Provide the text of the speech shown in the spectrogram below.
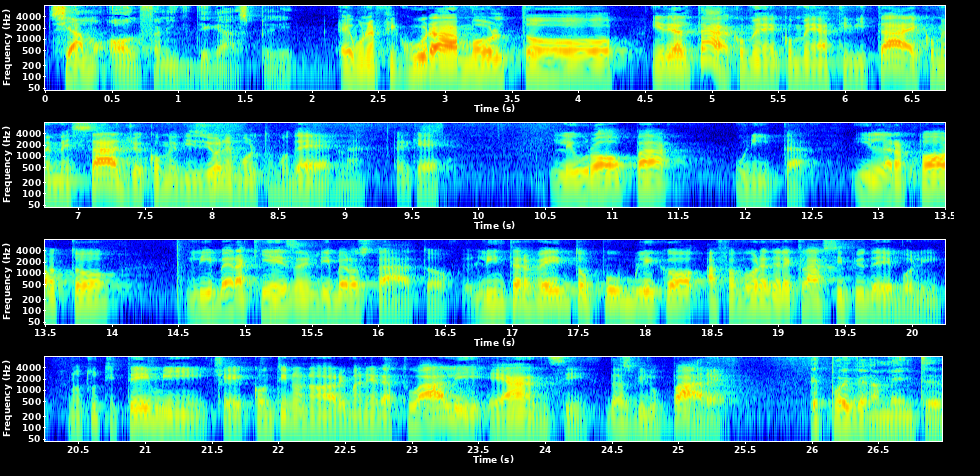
Siamo orfani di De Gasperi. È una figura molto in realtà come, come, attività e come messaggio e come visione molto moderna, perché l'Europa unita, il rapporto libera Chiesa in libero Stato, l'intervento pubblico a favore delle classi più deboli, sono tutti temi che continuano a rimanere attuali e anzi da sviluppare. E poi veramente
